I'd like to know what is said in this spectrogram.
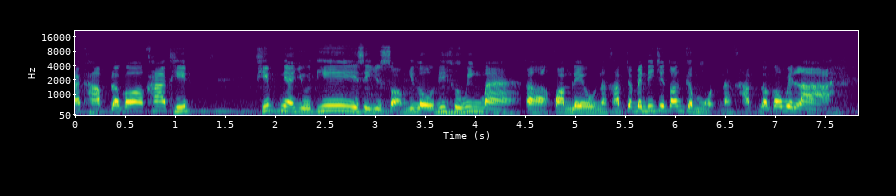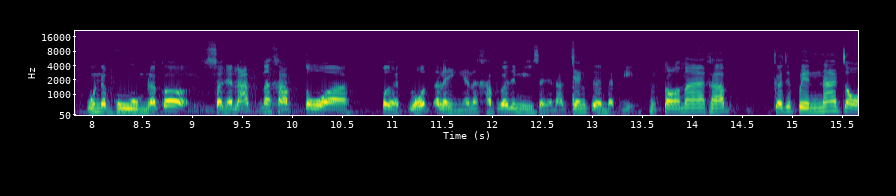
นะครับ แล้วก็ค่าทิปทิปเนี่ยอยู่ที่ 4.2 กิโลที่คือวิ่งมาเอ่อความเร็วนะครับ จะเป็นดิจิตอลเกือบหมดนะครับ แล้วก็เวลาอุณหภูมิ แล้วก็สัญลักษณ์นะครับ ตัว เปิดรถอะไรอย่างเงี้ยนะครับก็จะมีสัญลักษณ์แจ้งเตือนแบบนี้ ต่อมาครับก็จะเป็นหน้าจอ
